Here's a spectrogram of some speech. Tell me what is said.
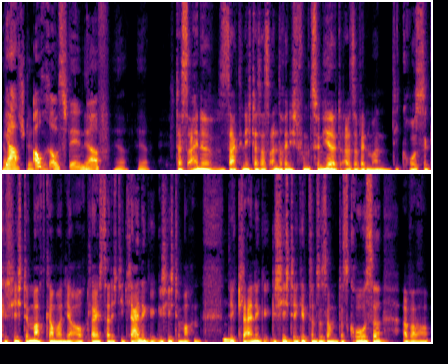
ja, auch rausstellen ja, darf. Ja, ja. Das eine sagte nicht, dass das andere nicht funktioniert. Also wenn man die große Geschichte macht, kann man ja auch gleichzeitig die kleine Ge- Geschichte machen. Hm. Die kleine Ge- Geschichte gibt dann zusammen das große, aber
